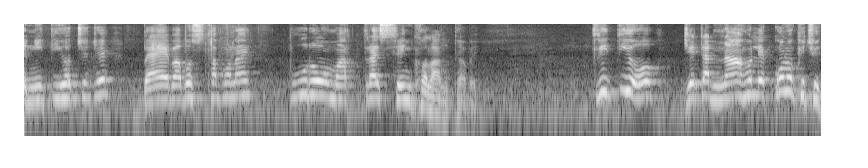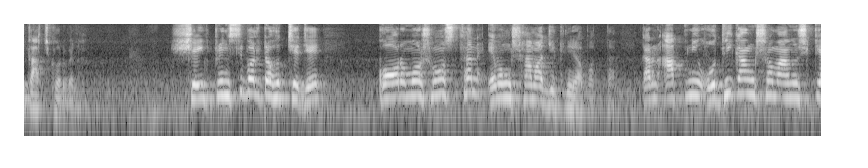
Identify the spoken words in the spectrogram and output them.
এ নীতি হচ্ছে যে ব্যয় ব্যবস্থাপনায় পুরো মাত্রায় শৃঙ্খল আনতে হবে। তৃতীয়, যেটা না হলে কোনো কিছুই কাজ করবে না। সেই প্রিন্সিপালটা হচ্ছে যে কর্মসংস্থান এবং সামাজিক নিরাপত্তা। কারণ আপনি অধিকাংশ মানুষকে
